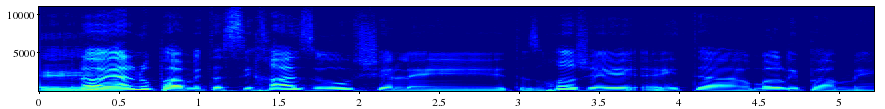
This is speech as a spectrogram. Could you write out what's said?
אה, לא, היה לנו פעם את השיחה הזו של, אה, אתה זוכר שהיית אומר לי פעם, אה,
